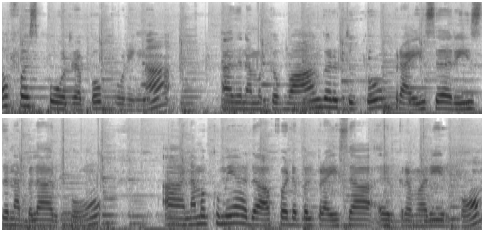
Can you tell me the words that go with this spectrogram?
ஆஃபர்ஸ் போடுறப்போ போனீங்கன்னா அது நமக்கு வாங்கிறதுக்கும் ப்ரைஸு ரீசனபிளாக இருக்கும். நமக்குமே அது அஃபோர்டபுள் ப்ரைஸாக இருக்கிற மாதிரி இருக்கும்.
